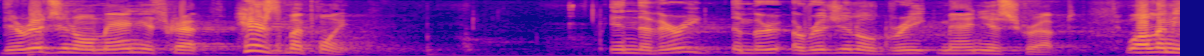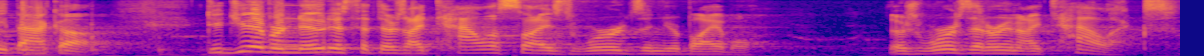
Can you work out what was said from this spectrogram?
the original manuscript. Here's my point in the very original Greek manuscript, well, let me back up. Did you ever notice that there's italicized words in your Bible? There's words that are in italics.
